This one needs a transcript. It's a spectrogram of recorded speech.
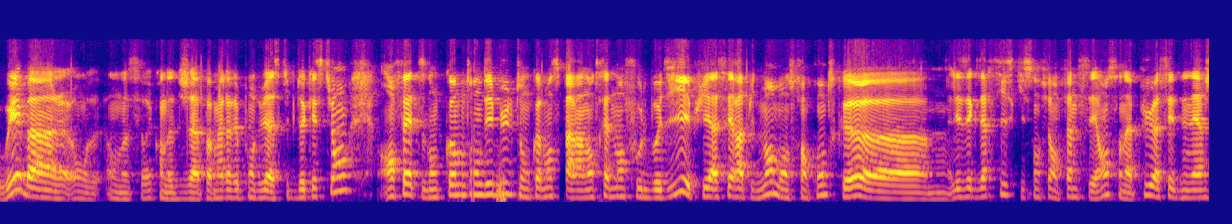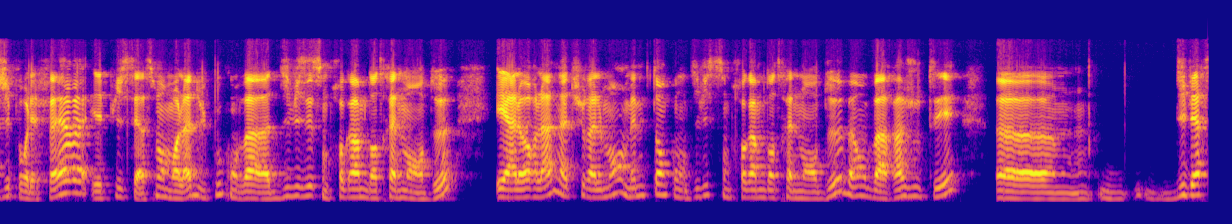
Oui, bah, on, on c'est vrai qu'on a déjà pas mal répondu à ce type de questions. En fait, donc quand on débute, on commence par un entraînement full body et puis assez rapidement, bon, on se rend compte que euh, les exercices qui sont faits en fin de séance, on n'a plus assez d'énergie pour les faire. Et puis c'est à ce moment-là, du coup, qu'on va diviser son programme d'entraînement en deux. Et alors là, naturellement, en même temps qu'on divise son programme d'entraînement en deux, ben, on va rajouter euh, divers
